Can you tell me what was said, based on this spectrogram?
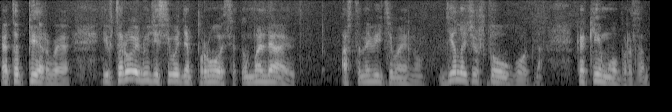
Это первое. И второе, люди сегодня просят, умоляют. Остановите войну, делайте что угодно. Каким образом?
